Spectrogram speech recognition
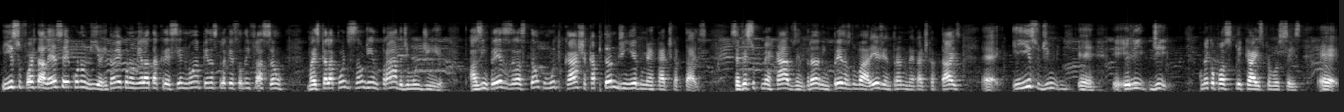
e isso fortalece a economia. Então a economia está crescendo não apenas pela questão da inflação, mas pela condição de entrada de muito dinheiro. As empresas elas estão com muito caixa, captando dinheiro no mercado de capitais. Você vê supermercados entrando, empresas do varejo entrando no mercado de capitais, é, e isso de, é, ele de, como é que eu posso explicar isso para vocês? É,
